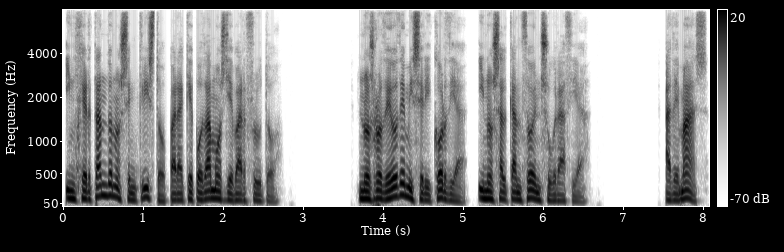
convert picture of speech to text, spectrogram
injertándonos en Cristo para que podamos llevar fruto. Nos rodeó de misericordia, y nos alcanzó en su gracia. Además,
